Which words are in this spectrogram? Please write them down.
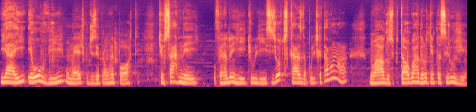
E aí eu ouvi um médico dizer pra um repórter que o Sarney, o Fernando Henrique, o Ulisses e outros caras da política estavam lá, no hall do hospital, aguardando o tempo da cirurgia.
